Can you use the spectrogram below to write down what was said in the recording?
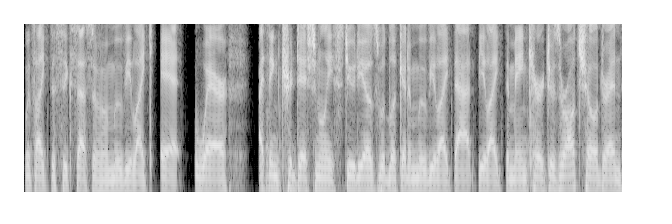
with like the success of a movie like It, where I think traditionally studios would look at a movie like that, be like, the main characters are all children.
